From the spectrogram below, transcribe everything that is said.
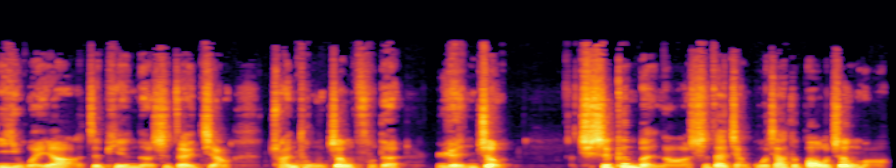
以为啊这篇呢是在讲传统政府的仁政，其实根本啊是在讲国家的暴政嘛。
